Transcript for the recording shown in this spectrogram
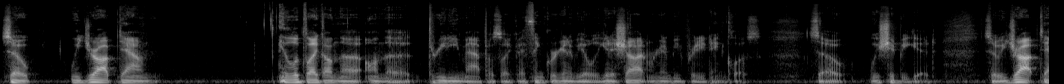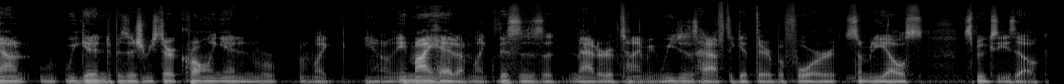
So we drop down it looked like on the on the 3D map, I was like, I think we're going to be able to get a shot, and we're going to be pretty dang close. So we should be good. So we drop down, we get into position, we start crawling in, and we're I'm like, you know, in my head, I'm like, this is a matter of timing. We just have to get there before somebody else spooks these elk.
